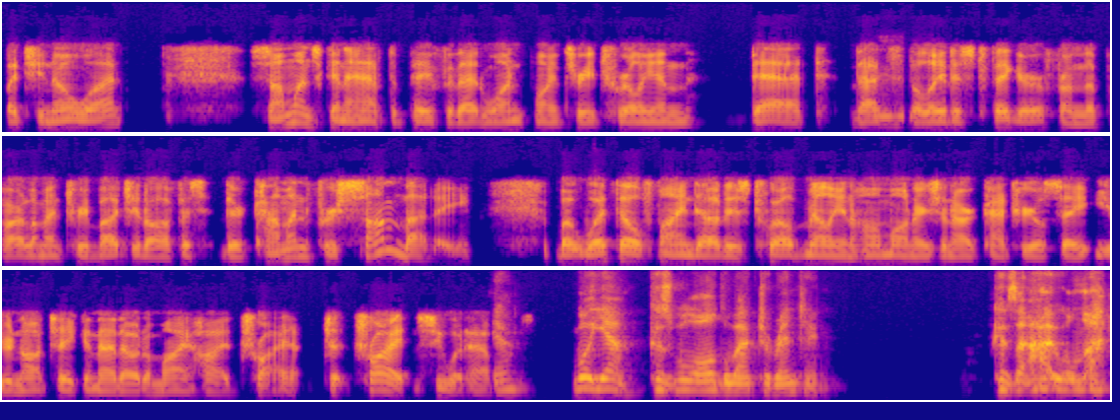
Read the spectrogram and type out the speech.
But you know what? someone's going to have to pay for that 1.3 trillion debt. That's mm-hmm. the latest figure from the Parliamentary Budget Office. They're coming for somebody, but what they'll find out is 12 million homeowners in our country will say, "You're not taking that out of my hide. Try it. Try it and see what happens." Yeah. Well, yeah, because we'll all go back to renting. Because I will not.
